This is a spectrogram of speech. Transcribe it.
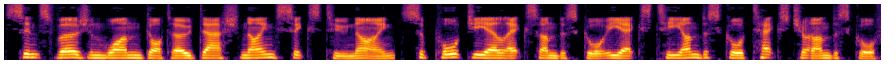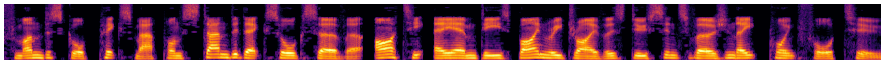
since version 1.0-9629 support GLX underscore EXT underscore texture underscore from underscore Pixmap on standard Xorg server. ATI AMD's binary drivers do since version 8.42.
